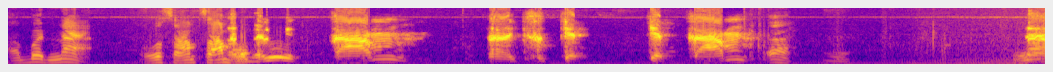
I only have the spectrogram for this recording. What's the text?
เอาเบิ้ลหน้า โอ้สามสามหกเลขสามเอ่อเจ็ดเจ็ดสามอ่าอ่า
